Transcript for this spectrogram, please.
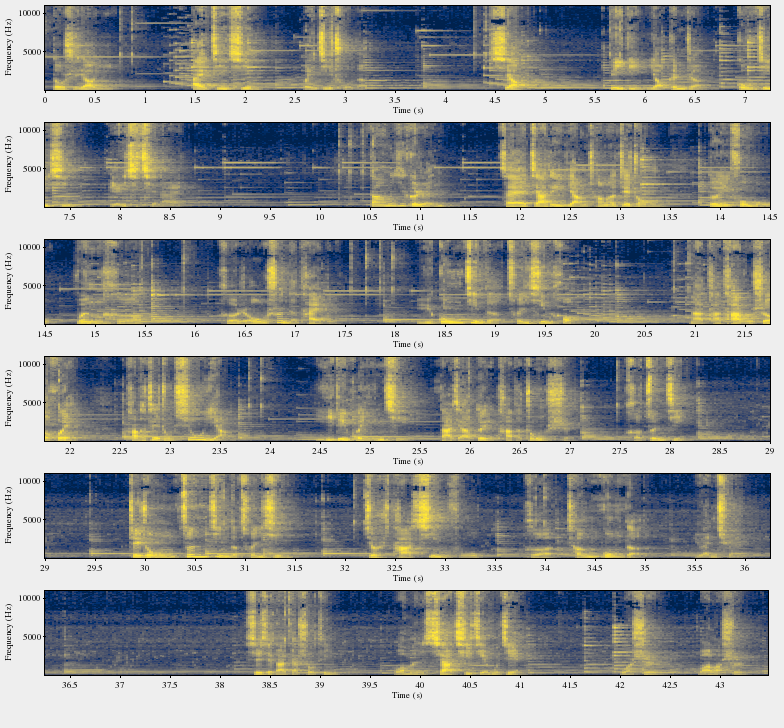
都是要以爱敬心为基础的。孝必定要跟着恭敬心联系起来。当一个人在家里养成了这种对父母温和和柔顺的态度与恭敬的存心后，那他踏入社会，他的这种修养一定会引起大家对他的重视。和尊敬，这种尊敬的存心，就是他幸福和成功的源泉。谢谢大家收听，我们下期节目见。我是王老师。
